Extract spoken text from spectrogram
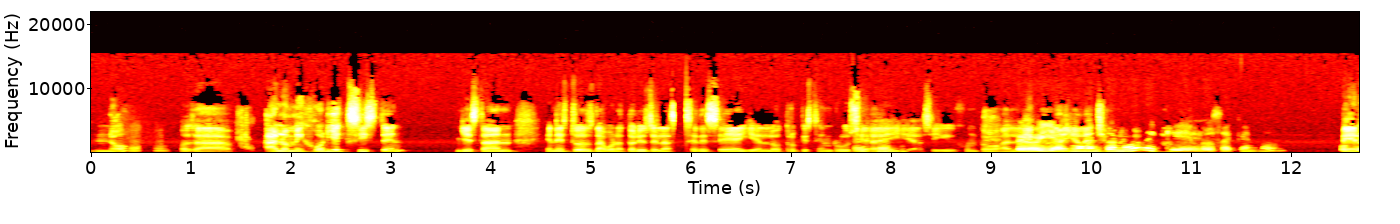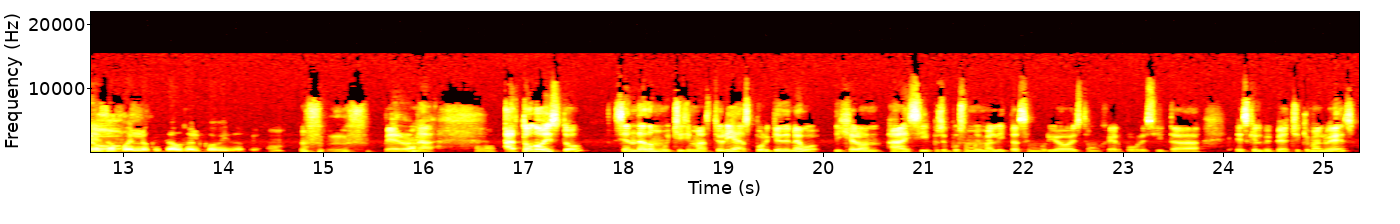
No. O sea, a lo mejor ya existen, y están en estos laboratorios de la CDC y el otro que está en Rusia y así junto al Pero ya es momento, ¿no? De que lo saquen, ¿no? Porque Pero... eso fue lo que causó el COVID. Pero nada. A todo esto se han dado muchísimas teorías, porque de nuevo dijeron, ay, sí, pues se puso muy malita, se murió esta mujer, pobrecita, es que el VPH qué mal es.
